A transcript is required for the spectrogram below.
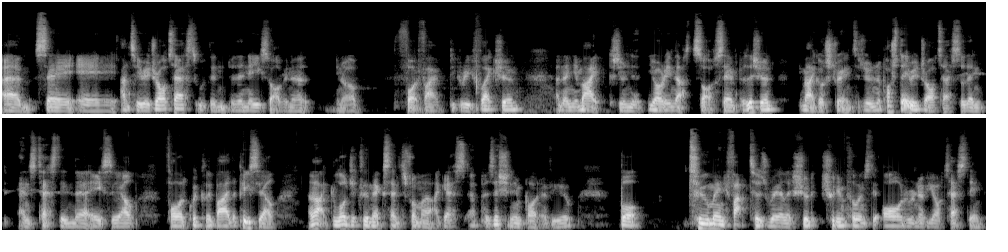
um, say, a anterior draw test with the, the knee sort of in a, you know, 45 degree flexion, and then you might, because you're, in you're in that sort of same position, you might go straight into doing a posterior draw test. So then, hence testing the ACL followed quickly by the PCL. And that logically makes sense from, a, I guess, a positioning point of view. But two main factors really should should influence the ordering of your testing.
